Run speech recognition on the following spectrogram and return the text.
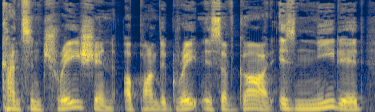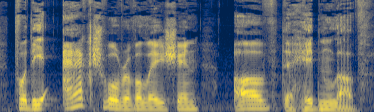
concentration upon the greatness of God is needed for the actual revelation of the hidden love.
